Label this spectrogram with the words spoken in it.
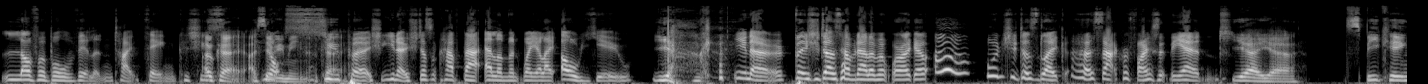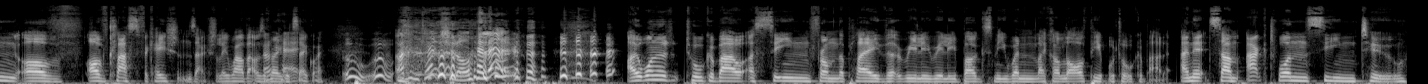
lovable villain type thing because she's Okay, I see not what you mean, okay. Super, she, you know, she doesn't have that element where you're like, oh, you, Yeah. Okay. you know. But she does have an element where I go, oh, when she does like her sacrifice at the end. Yeah, yeah. Speaking of of classifications, actually, wow, that was a very good segue. Ooh, ooh, unintentional. Hello. I want to talk about a scene from the play that really, really bugs me when like a lot of people talk about it, and it's um Act One, Scene Two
